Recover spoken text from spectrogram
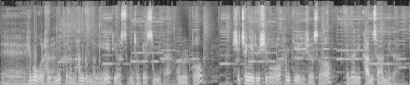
에, 회복을 하는 그런 황금동이 되었으면 좋겠습니다. 오늘도 시청해 주시고 함께 해 주셔서 대단히 감사합니다.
